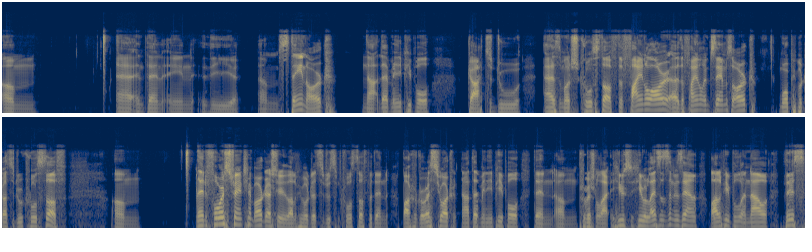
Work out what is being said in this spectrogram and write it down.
um uh, and then in the um, Stain arc, not that many people got to do as much cool stuff. The final arc, uh, the final exams arc, more people got to do cool stuff. Um, then Forest Strange Camp arc, actually a lot of people got to do some cool stuff, but then Bakugo Rescue arc, not that many people. Then um, Provisional Hero Licensing Exam, a lot of people, and now this,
